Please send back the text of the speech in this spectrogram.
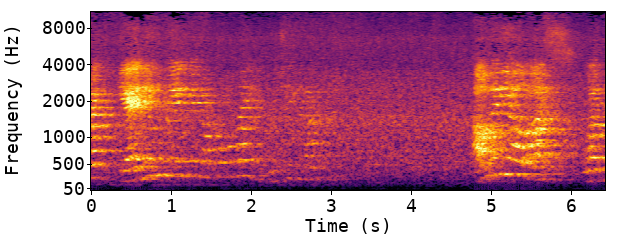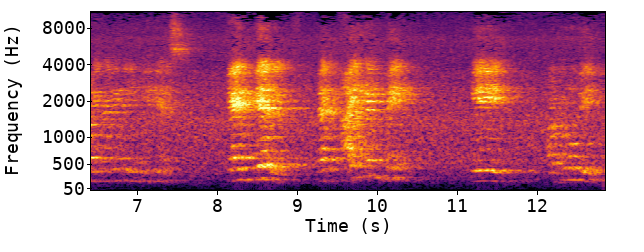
But can you make an automobile which will run? How many of us who are mechanical engineers can tell that I can make a automobile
